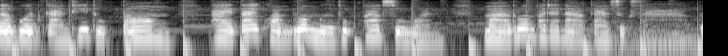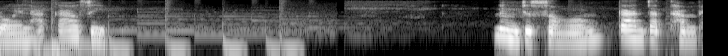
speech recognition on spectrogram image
กระบวนการที่ถูกต้อง ภายใต้ความร่วมมือทุกภาคส่วน มาร่วมพัฒนาการศึกษาร้อยละ 90 1.2 การจัดทำแผ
